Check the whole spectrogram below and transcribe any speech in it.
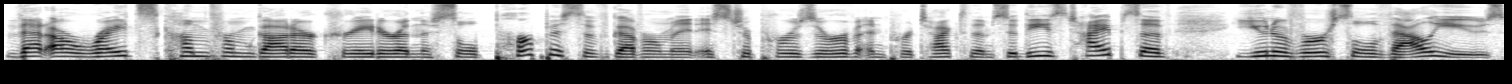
that our rights come from God our creator and the sole purpose of government is to preserve and protect them. So these types of universal values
